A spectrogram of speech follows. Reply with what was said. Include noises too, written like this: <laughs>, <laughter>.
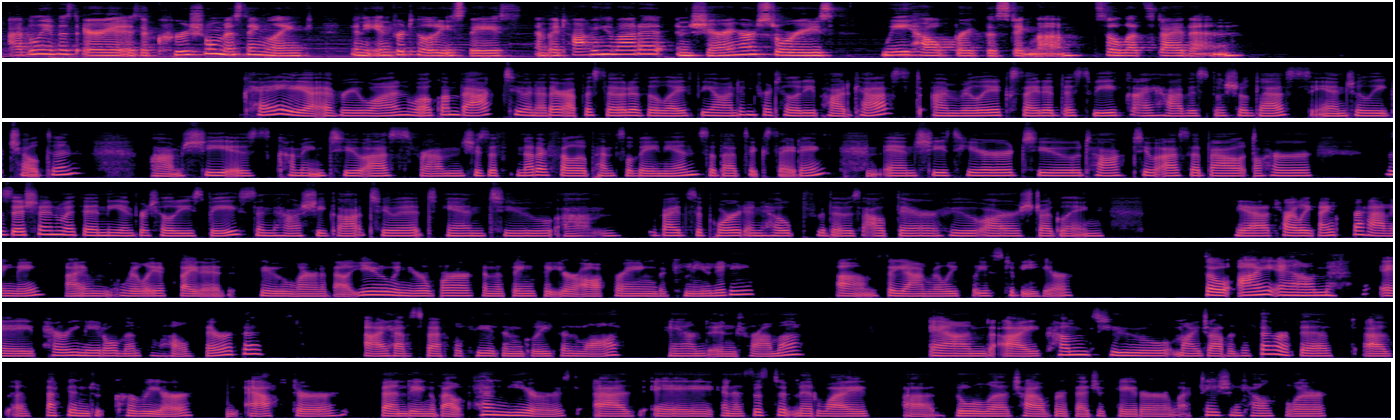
I believe this area is a crucial missing link in the infertility space, and by talking about it and sharing our stories, we help break the stigma. So let's dive in. Okay, everyone, welcome back to another episode of the Life Beyond Infertility podcast. I'm really excited this week. I have a special guest, Angelique Chelton. Um, she is coming to us from, she's another fellow Pennsylvanian, so that's exciting. And she's here to talk to us about her position within the infertility space and how she got to it and to um, provide support and hope for those out there who are struggling yeah, Charlie, thanks for having me. I'm really excited to learn about you and your work and the things that you're offering the community. Um, so, yeah, I'm really pleased to be here. So, I am a perinatal mental health therapist. I have specialties in grief and loss and in trauma. And I come to my job as a therapist as a second career after spending about 10 years as a, an assistant midwife doula, childbirth educator, lactation counselor,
